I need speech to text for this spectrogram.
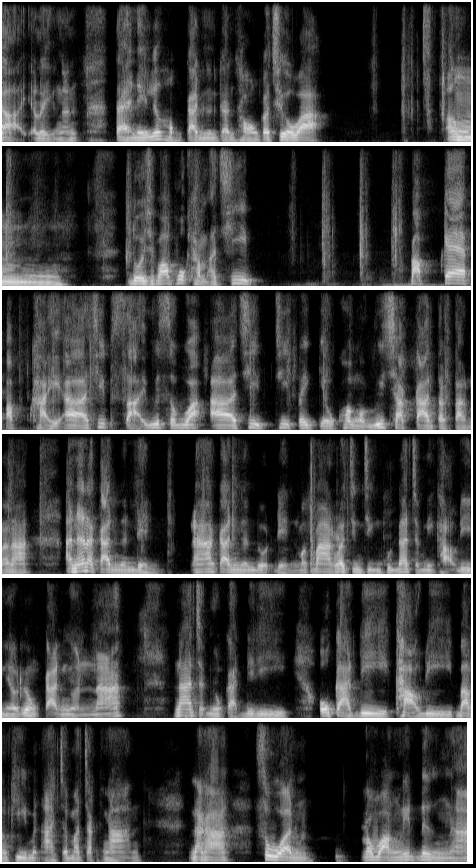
จ่ายอะไรอย่างนั้น แต่ในเรื่องของการเงินการทองก็เชื่อว่าอืมโดยเฉพาะพวกทำอาชีพ ปรับแก้ปรับไขอาชีพสายวิศวะอาชีพที่ไปเกี่ยวข้องกับวิชาการต่าง ๆ นานา อันนั้นการเงินเด่น นะการเงินโดดเด่นมากๆ แล้วจริง ๆ คุณน่าจะมีข่าวดีในเรื่องของการเงินนะ น่าจะมีโอกาสดีๆ โอกาสดีข่าวดี บางทีมันอาจจะมาจากงานนะคะ ส่วนระวังนิดนึงนะ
